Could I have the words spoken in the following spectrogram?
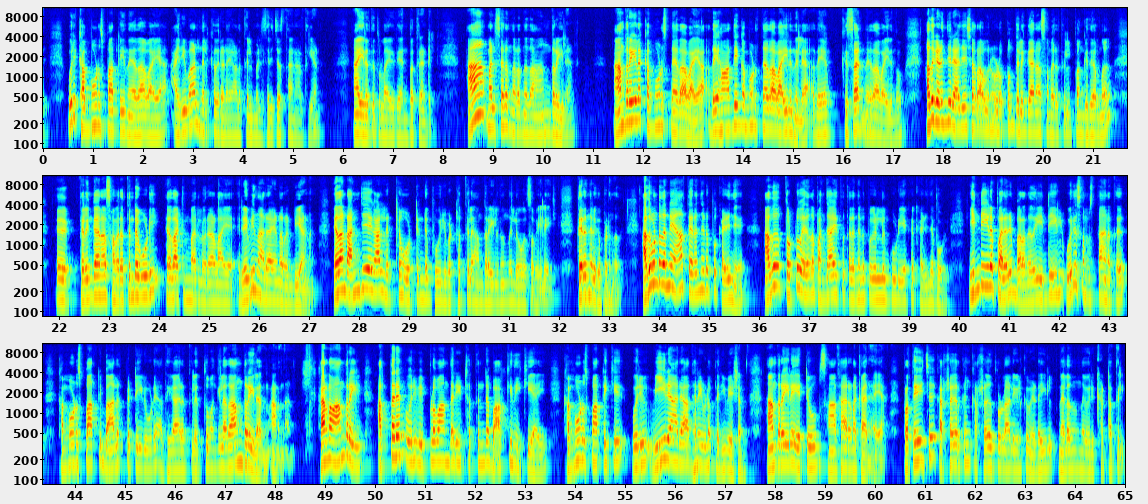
ഒരു കമ്മ്യൂണിസ്റ്റ് പാർട്ടി നേതാവായ അരിവാൾ നിൽക്കതിരടയാളത്തിൽ മത്സരിച്ച സ്ഥാനാർത്ഥിയാണ് ആയിരത്തി തൊള്ളായിരത്തി അൻപത്തിരണ്ടിൽ. ആ മത്സരം നടന്നത് ആന്ധ്രയിലാണ്. ആന്ധ്രയിലെ കമ്മ്യൂണിസ്റ്റ് നേതാവായ അദ്ദേഹം ആദ്യം കമ്മ്യൂണിസ്റ്റ് നേതാവായിരുന്നില്ല അദ്ദേഹം കിസാൻ നേതാവായിരുന്നു. അത് കഴിഞ്ഞ് രാജേഷ റാവുവിനോടൊപ്പം തെലങ്കാന സമരത്തിൽ പങ്കുചേർന്ന് തെലങ്കാന സമരത്തിന്റെ കൂടി നേതാക്കന്മാരിൽ ഒരാളായ രവിനാരായണ റെഡ്ഡിയാണ്. ഏതാണ്ട് അഞ്ചേകാൽ ലക്ഷം വോട്ടിന്റെ ഭൂരിപക്ഷത്തിൽ ആന്ധ്രയിൽ നിന്ന് ലോക്സഭയിലേക്ക് തിരഞ്ഞെടുക്കപ്പെടുന്നത്. അതുകൊണ്ട് തന്നെ ആ തെരഞ്ഞെടുപ്പ് കഴിഞ്ഞ് അത് തൊട്ടു വരുന്ന പഞ്ചായത്ത് തിരഞ്ഞെടുപ്പുകളിലും കൂടിയൊക്കെ കഴിഞ്ഞപ്പോൾ ഇന്ത്യയിലെ പലരും പറഞ്ഞത് ഇന്ത്യയിൽ ഒരു സംസ്ഥാനത്ത് കമ്മ്യൂണിസ്റ്റ് പാർട്ടി ബാലറ്റ് പെട്ടിയിലൂടെ അധികാരത്തിലെത്തുമെങ്കിൽ അത് ആന്ധ്രയിൽ ആണെന്നാണ്. കാരണം ആന്ധ്രയിൽ അത്തരം ഒരു വിപ്ലവാന്തരീക്ഷത്തിന്റെ ബാക്കി നീക്കിയായി കമ്മ്യൂണിസ്റ്റ് പാർട്ടിക്ക് ഒരു വീരാരാധനയുടെ പരിവേഷം ആന്ധ്രയിലെ ഏറ്റവും സാധാരണക്കാരായ പ്രത്യേകിച്ച് കർഷകർക്കും കർഷക തൊഴിലാളികൾക്കും ഇടയിൽ നിലനിന്ന ഒരു ഘട്ടത്തിൽ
